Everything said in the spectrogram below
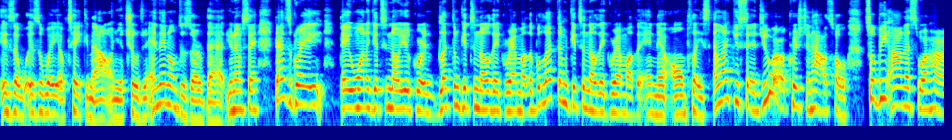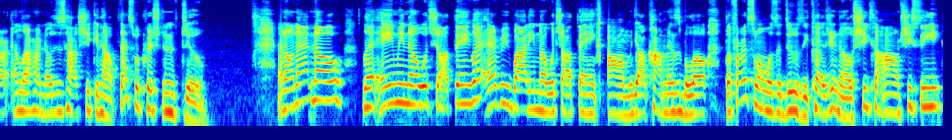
is a, is a way of taking it out on your children. And they don't deserve that. You know what I'm saying? That's great. They want to get to know your, let them get to know their grandmother, but let them get to know their grandmother in their own place. And like you said, you are a Christian household. So be honest with her and let her know this is how she can help. That's what Christians do. And on that note, let Amy know what y'all think. Let everybody know what y'all think. Um, y'all comments below. The first one was a doozy because you know she um she see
